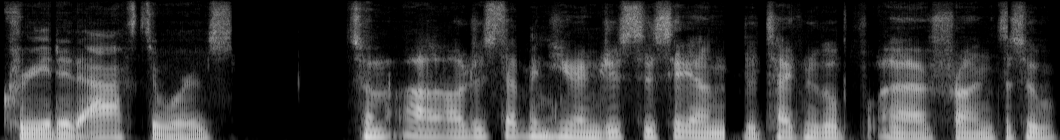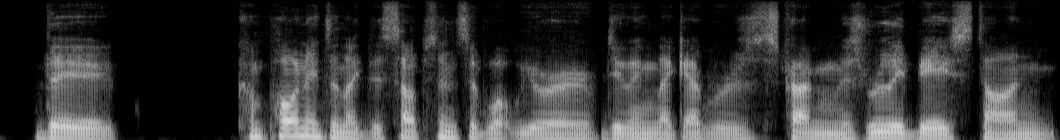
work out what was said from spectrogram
created afterwards so I'll just step in here and just to say on the technical uh, front. So the component and like the substance of what we were doing, like Edward was describing, was really based on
